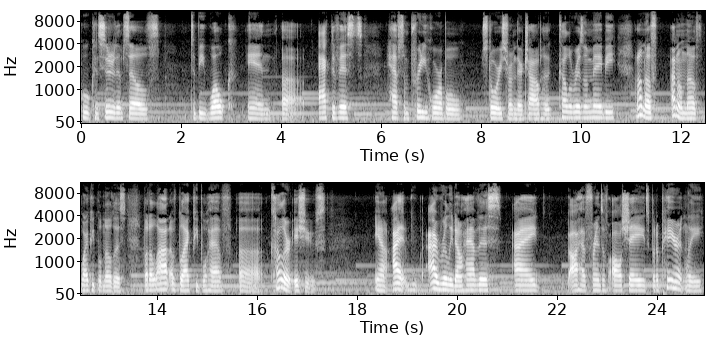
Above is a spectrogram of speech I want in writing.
who consider themselves to be woke and uh, activists have some pretty horrible stories from their childhood. Colorism, maybe. I don't know if I don't know if white people know this, but a lot of black people have uh, color issues. You know, I I really don't have this. I I have friends of all shades, but apparently,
